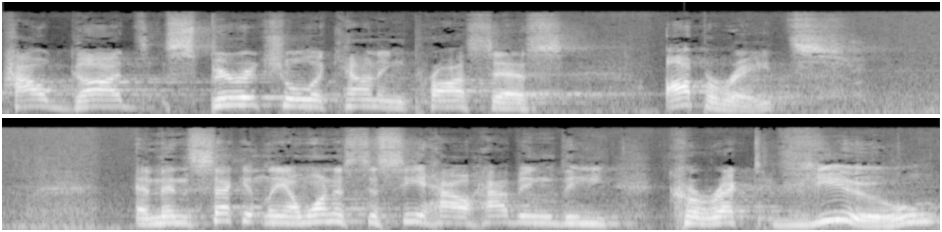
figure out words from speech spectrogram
how God's spiritual accounting process operates. And then, secondly, I want us to see how having the correct view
